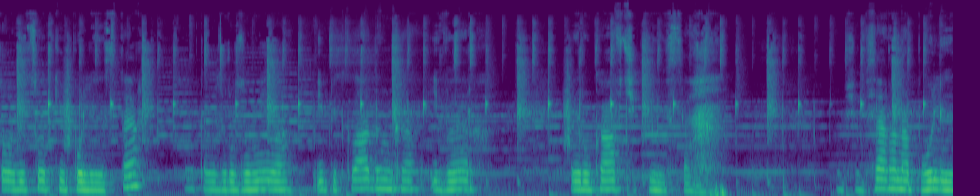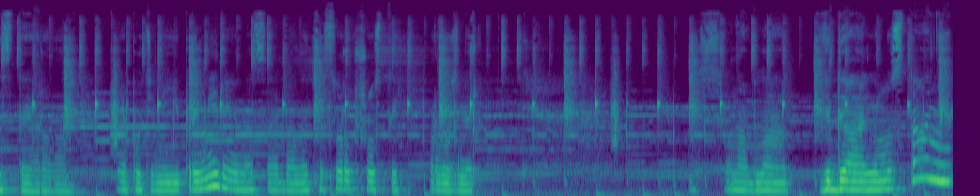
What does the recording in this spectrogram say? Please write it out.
100% поліестер. Я так зрозуміла, і підкладинка, і верх, і рукавчики, і все. В общем, вся вона поліестерова. Я потім її примірюю на себе, але це 46 розмір. Ось вона була в ідеальному стані.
